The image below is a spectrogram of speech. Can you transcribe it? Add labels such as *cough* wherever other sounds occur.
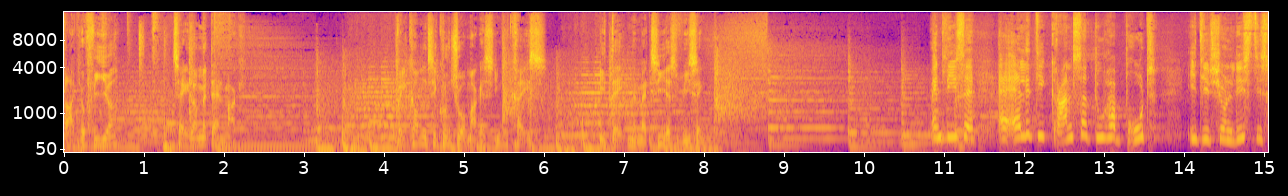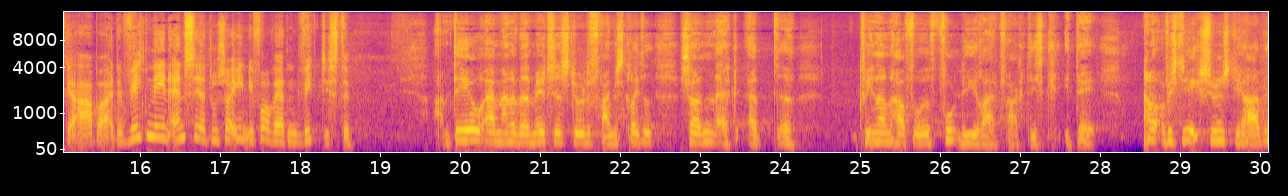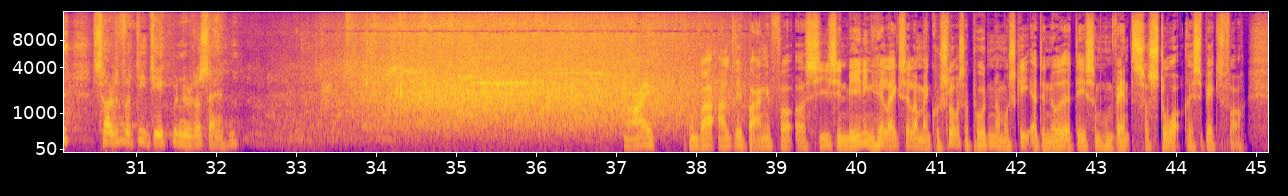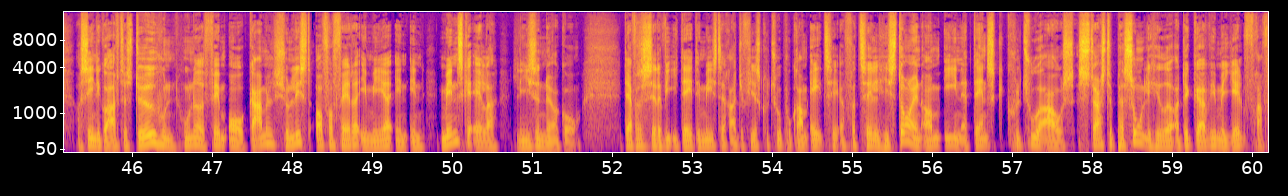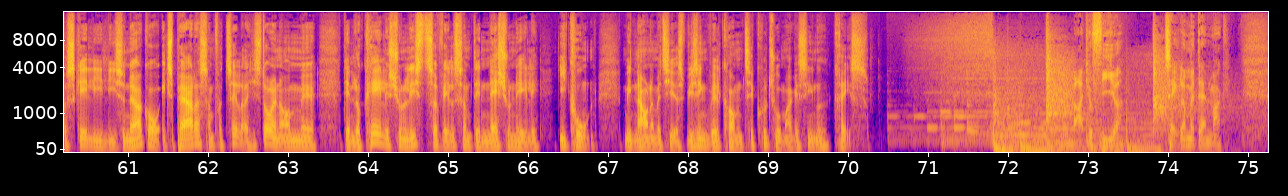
Radio 4 taler med Danmark. Velkommen til Kulturmagasinet Kres. I dag med Mathias Wissing. Men Lise, af alle de grænser, du har brudt i dit journalistiske arbejde, hvilken en anser du så egentlig for at være den vigtigste? Det er jo, at man har været med til at støtte fremskridtet, sådan at, at uh, kvinderne har fået fuld lige ret faktisk i dag. Og hvis de ikke synes, de har det, så er det fordi, de ikke benytter sig af den. Nej, hun var aldrig bange for at sige sin mening, heller ikke selvom man kunne slå sig på den, og måske er det noget af det, som hun vandt så stor respekt for. Og sent i går aftes døde hun, 105 år gammel, journalist og forfatter i mere end en menneskealder, Lise Nørgaard. Derfor så sætter vi i dag det meste af Radio 4's kulturprogram af til at fortælle historien om en af dansk kulturarvs største personligheder, og det gør vi med hjælp fra forskellige Lise Nørgaard eksperter, som fortæller historien om øh, den lokale journalist, såvel som det nationale ikon. Mit navn er Mathias Wissing. Velkommen til Kulturmagasinet Kres. Radio 4 taler med Danmark.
